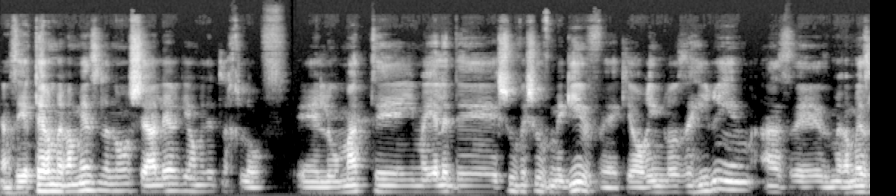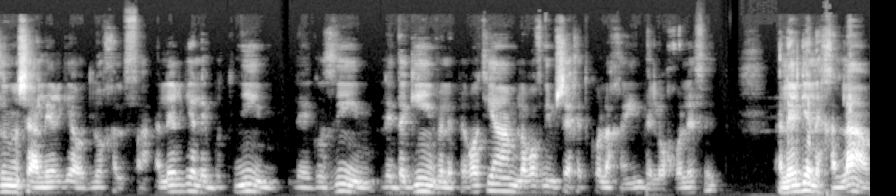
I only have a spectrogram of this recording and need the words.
אז זה יותר מרמז לנו שהאלרגיה עומדת לחלוף אה, לעומת אה, אם הילד אה, שוב ושוב מגיב כי ההורים לא זהירים אז זה מרמז לנו שהאלרגיה עוד לא חלפה. אלרגיה לבוטנים, לאגוזים, לדגים ולפירות ים לרוב נמשכת כל החיים ולא חולפת. אלרגיה לחלב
